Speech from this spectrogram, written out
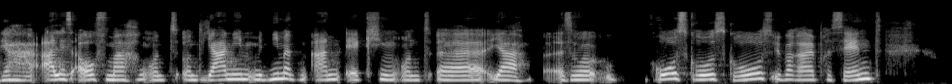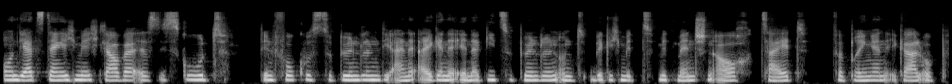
ja alles aufmachen und und ja nie, mit niemandem anecken und äh, ja also groß, groß, groß, überall präsent. Und jetzt denke ich mir, ich glaube, es ist gut, den Fokus zu bündeln, die eine eigene Energie zu bündeln und wirklich mit, mit Menschen auch Zeit verbringen, egal ob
